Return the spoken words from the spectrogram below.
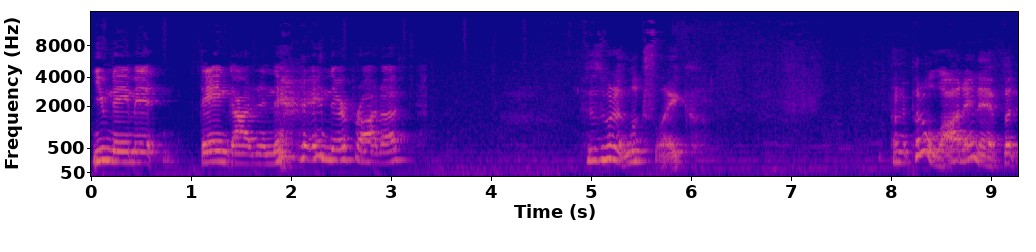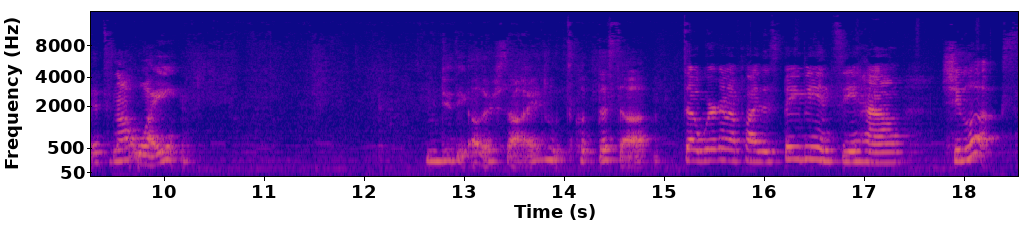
you name it. They ain't got it in their, in their product. This is what it looks like. And I put a lot in it, but it's not white. Do the other side. Let's clip this up. So we're gonna apply this baby and see how she looks.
